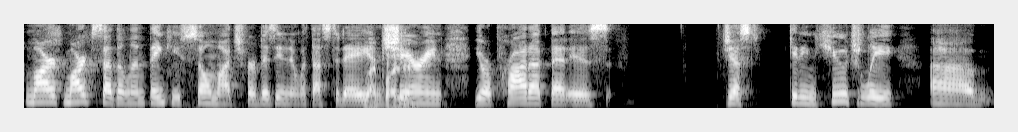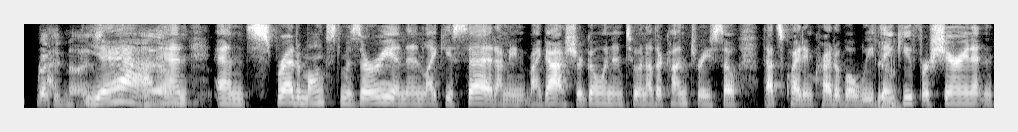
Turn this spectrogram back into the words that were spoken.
you. Mark, Mark Sutherland, thank you so much for visiting with us today My and pleasure. sharing your product that is just getting hugely Um, Recognized. Yeah, and and spread amongst Missouri, and then like you said, I mean, my gosh, you're going into another country, so that's quite incredible. We thank you for sharing it and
